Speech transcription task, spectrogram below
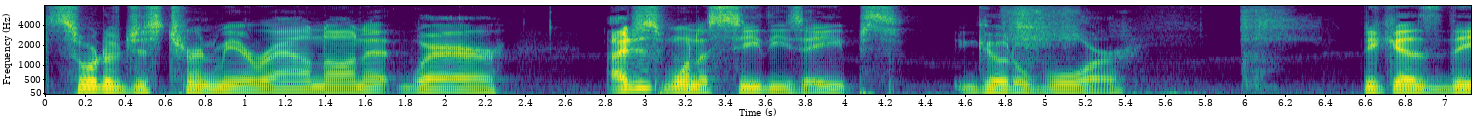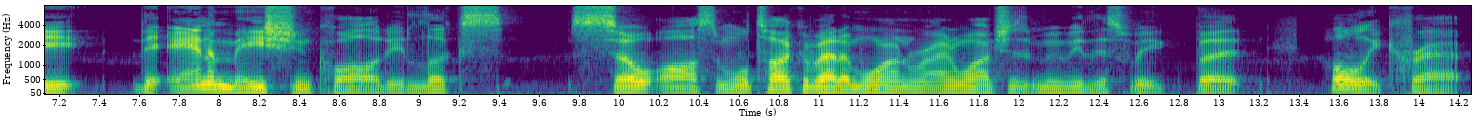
sort of just turned me around on it where I just want to see these apes go to war because the the animation quality looks so awesome. We'll talk about it more on Ryan watches movie this week, but holy crap.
